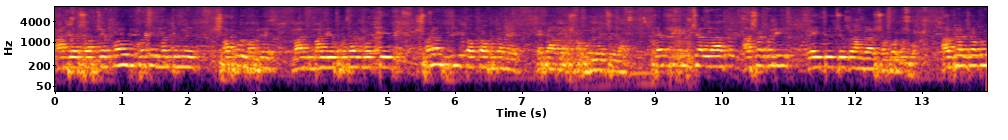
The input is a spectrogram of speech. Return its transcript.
আমরা সবচেয়ে কম ক্ষতির মাধ্যমে সফলভাবে মান- মাননীয় প্রধানমন্ত্রীর সরাসরি তত্ত্বাবধানে এটা আমরা সফল হয়েছিলাম। ইনশাল্লাহ আশা করি এই দুর্যোগে আমরা সফল হব। আপনারা যখন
